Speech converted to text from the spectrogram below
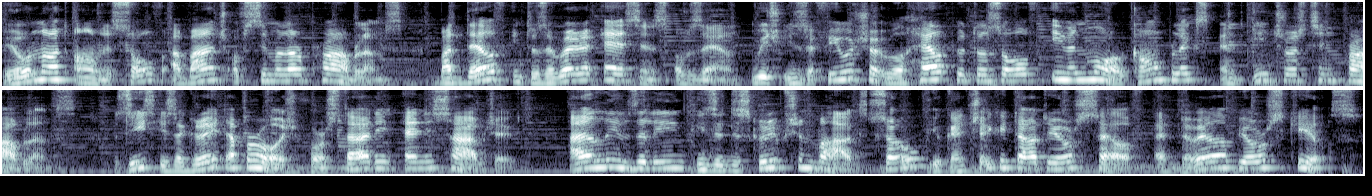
you will not only solve a bunch of similar problems, but delve into the very essence of them, which in the future will help you to solve even more complex and interesting problems. This is a great approach for studying any subject. I'll leave the link in the description box, so you can check it out yourself and develop your skills.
